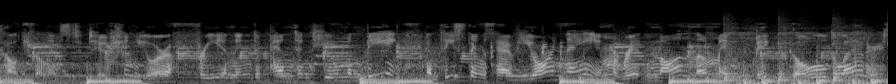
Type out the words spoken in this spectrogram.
cultural institution. You are a free and independent human being. And these things have your name written on them in big gold letters.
